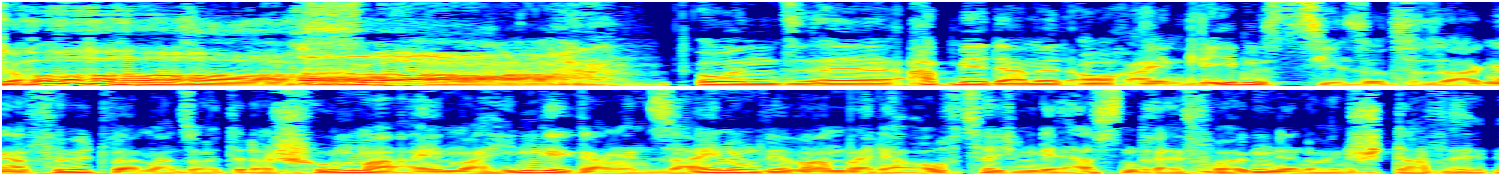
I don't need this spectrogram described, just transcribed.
Doch. Und äh, habe mir damit auch ein Lebensziel sozusagen erfüllt, weil man sollte da schon mal einmal hingegangen sein und wir waren bei der Aufzeichnung der ersten drei Folgen der neuen Staffel.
